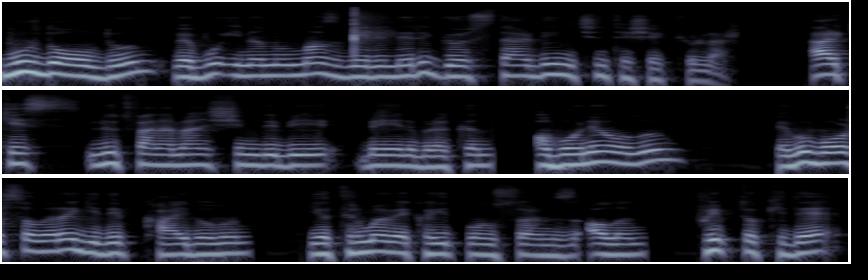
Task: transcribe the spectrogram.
burada olduğun ve bu inanılmaz verileri gösterdiğin için teşekkürler. Herkes lütfen hemen şimdi bir beğeni bırakın, abone olun ve bu borsalara gidip kaydolun. Yatırma ve kayıt bonuslarınızı alın. CryptoKey'de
